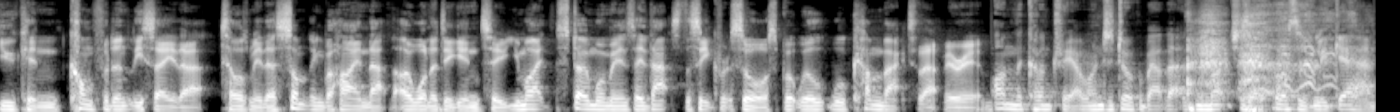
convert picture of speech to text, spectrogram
you can confidently say that tells me there's something behind that that I want to dig into. You might stonewall me and say that's the secret sauce, but we'll we'll come back to that, Miriam. On the contrary, I want to talk about that as much as I possibly can.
